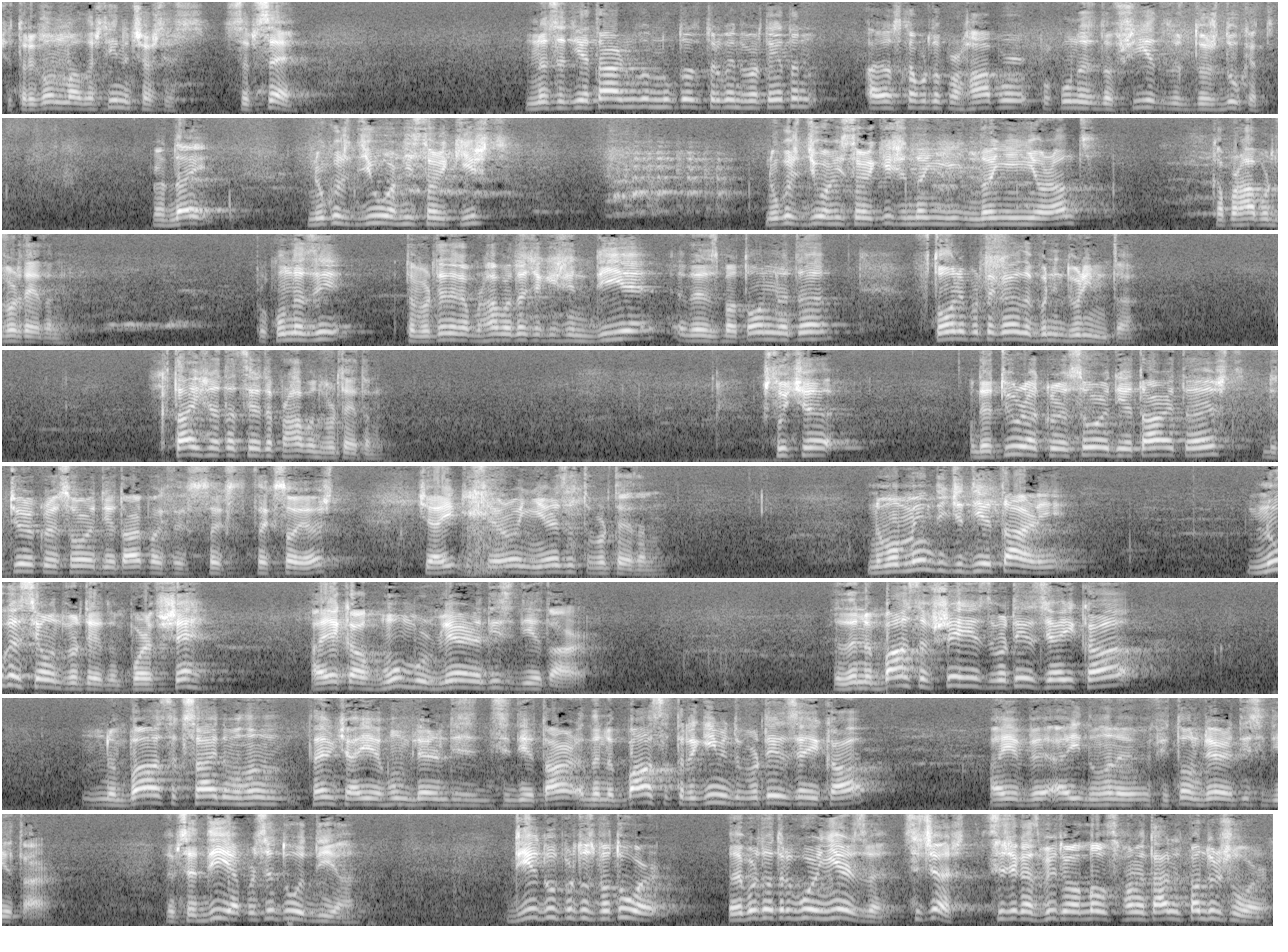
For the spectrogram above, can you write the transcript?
që tregon madhështinë e çështjes, sepse nëse dietarët nuk do nuk do të tregojnë të vërtetën, ajo s'ka për t'u përhapur, përkundrazi do fshihet dhe do zhduket. Prandaj nuk është dëgjuar historikisht nuk është dëgjuar historikisht ndonjë ndonjë injorant ka përhapur të vërtetën. Përkundazi, të vërtetën e kanë përhapur ata që kishin dije dhe zbatonin atë, ftonin për tek ajo dhe bënin durim në të. Këta ishin ata të cilët e përhapën të vërtetën. Kështu që detyra kryesore e dietarit është, detyra kryesore e dietarit po theksoj është që ai t'u sqarojë njerëzve të vërtetën. Në momentin që dietari nuk e sqaron të vërtetën, por e fsheh, ai e ka humbur vlerën e tij si dietar. Dhe në bazë të fshehjes së vërtetës që ai ka, Në bazë të kësaj, domethënë, them që ai e humb vlerën e tij si dietar dhe në bazë të tregimit të vërtetës që ai ka, ai ai domethënë fiton vlerën e tij si dietar. Sepse dija, përse duhet dija? Dija duhet për të zbatuar dhe për t'ua treguar njerëzve, siç është, siç e ka zbritur Allahu subhanahu wa taala të pandryshuar.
